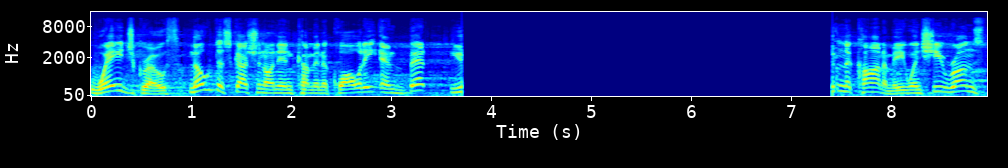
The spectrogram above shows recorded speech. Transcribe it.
wage growth, no discussion on income inequality, and bet you an economy when she runs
